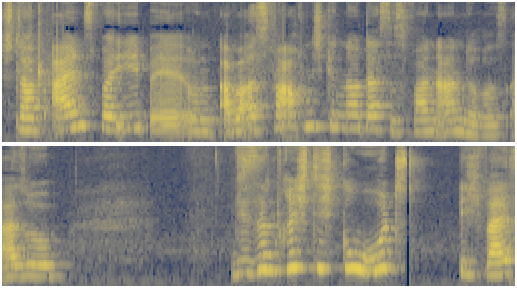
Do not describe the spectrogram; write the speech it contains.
Ich glaube eins bei Ebay, und, aber es war auch nicht genau das. Es war ein anderes. Also die sind richtig gut. Ich weiß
